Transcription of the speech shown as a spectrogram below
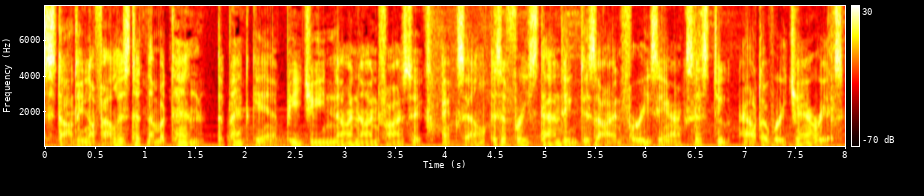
Starting off our list at number 10, the Petgear PG9956XL is a freestanding design for easy access to out-of-reach areas.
